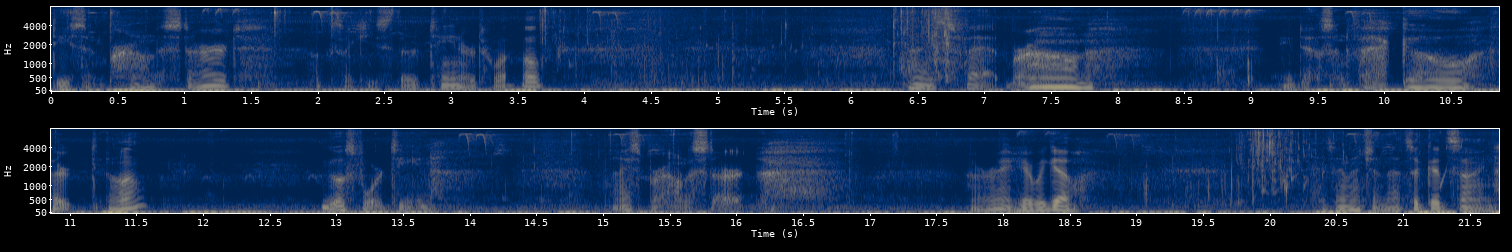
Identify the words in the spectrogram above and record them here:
decent brown to start. Looks like he's 13 or 12. Nice fat brown. He does in fact go 13, well, he goes 14. Nice brown to start. All right, here we go. As I mentioned, that's a good sign.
